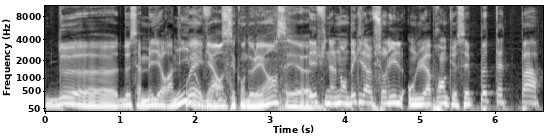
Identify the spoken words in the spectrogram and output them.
de, euh, de sa meilleure amie. ouais il vient rendre ses condoléances et, euh, Et finalement, dès qu'il arrive sur l'île, on lui apprend que c'est peut-être pas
